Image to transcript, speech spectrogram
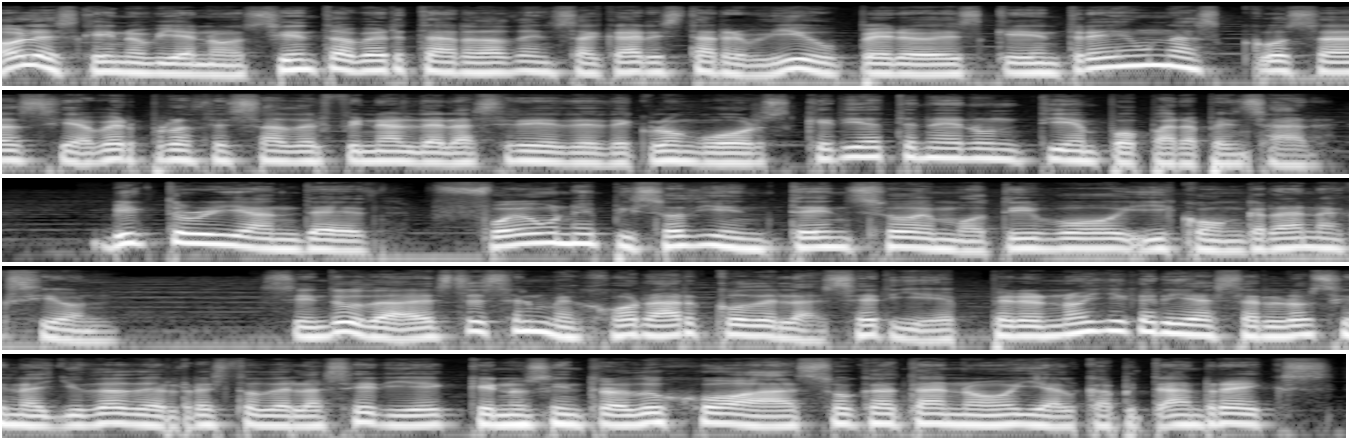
Hola Skynoviano, siento haber tardado en sacar esta review, pero es que entre unas cosas y haber procesado el final de la serie de The Clone Wars, quería tener un tiempo para pensar. Victory and Death fue un episodio intenso, emotivo y con gran acción. Sin duda, este es el mejor arco de la serie, pero no llegaría a serlo sin la ayuda del resto de la serie que nos introdujo a Ahsoka Tano y al Capitán Rex,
